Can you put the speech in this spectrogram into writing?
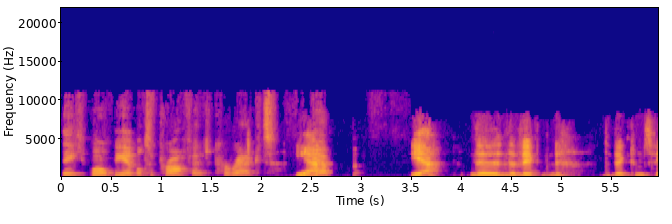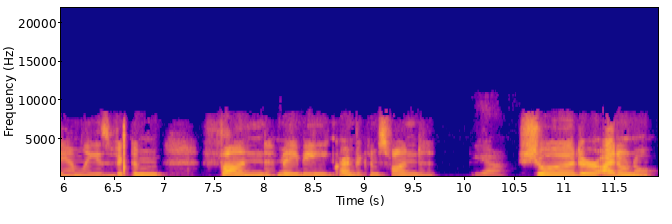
they won't be able to profit. Correct. Yeah. Yep. Yeah. The the vic the victims' families, victim fund, maybe crime victims fund Yeah. should, or I don't know,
